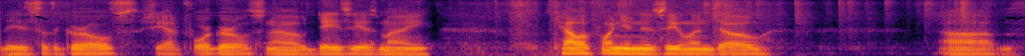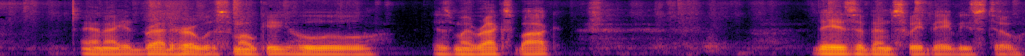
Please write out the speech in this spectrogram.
these are the girls. She had four girls. Now Daisy is my California New Zealand doe. Um, and I had bred her with Smokey, who is my Rex Buck. These have been sweet babies too.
